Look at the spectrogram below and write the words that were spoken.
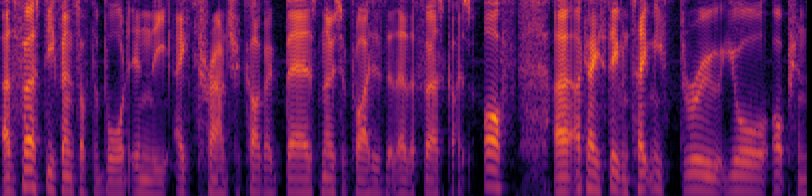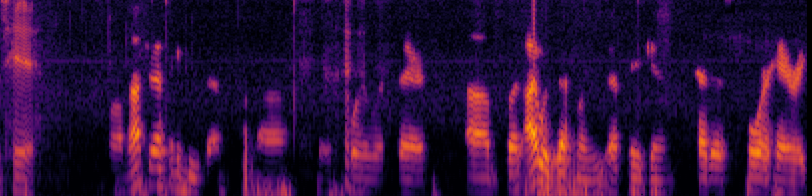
Uh, the first defense off the board in the eighth round, Chicago Bears. No surprises that they're the first guys off. Uh, okay, Stephen, take me through your options here. Well, I'm not drafting a defense, so spoiler there. Uh, but I would definitely have taken Pettis or Harry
